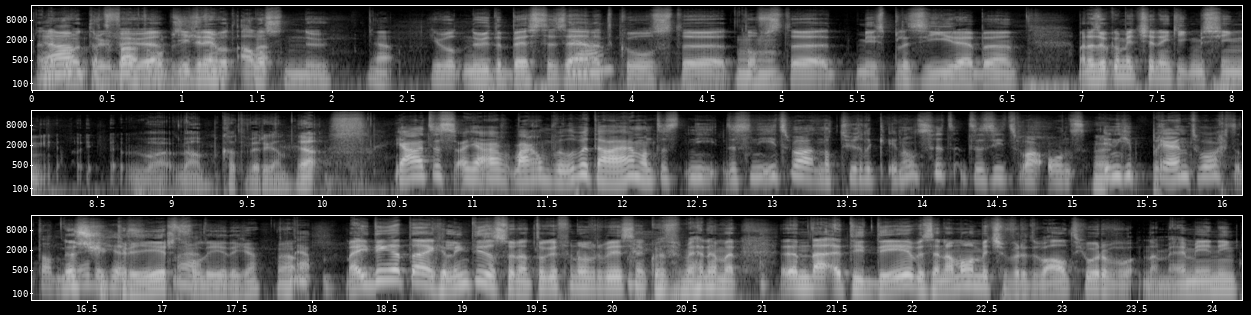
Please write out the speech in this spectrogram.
dan komen we het terug bij foute u, hè. opzicht, Iedereen wil alles nu. Ja. Je wilt nu de beste zijn, Ja. het coolste, het Mhm. tofste, het meest plezier hebben. Maar dat is ook een beetje, denk ik, misschien... Ja, ik ga te ver gaan. Ja. Ja, het is, ja, waarom willen we dat? Hè? Want het is, niet, het is niet iets wat natuurlijk in ons zit. Het is iets wat ons Nee. ingeprent wordt, dat dat Dat is nodig gecreëerd Ja. volledig, hè. Ja. Ja. Maar ik denk dat dat gelinkt is, als we dan toch even over bezig zijn, ik word vermijden, maar omdat het idee, we zijn allemaal een beetje verdwaald geworden, voor- naar mijn mening,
